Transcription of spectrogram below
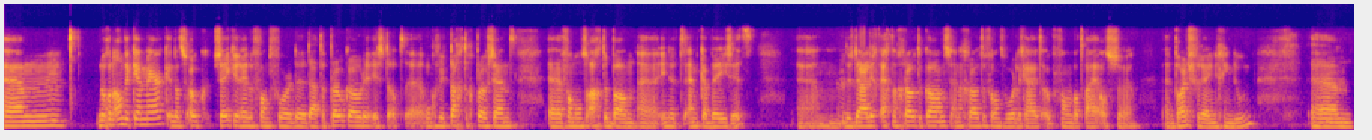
Um, nog een ander kenmerk, en dat is ook zeker relevant voor de Data Pro-code, is dat uh, ongeveer 80% uh, van onze achterban uh, in het MKB zit. Um, dus daar ligt echt een grote kans en een grote verantwoordelijkheid ook van wat wij als branchevereniging doen. Um,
